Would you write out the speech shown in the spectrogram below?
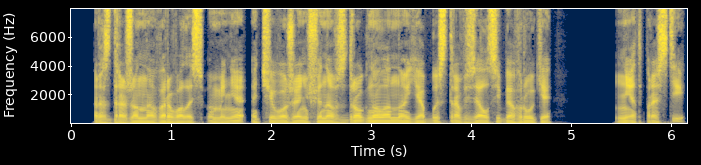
— раздраженно вырвалось у меня, отчего женщина вздрогнула, но я быстро взял себя в руки. «Нет, прости.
